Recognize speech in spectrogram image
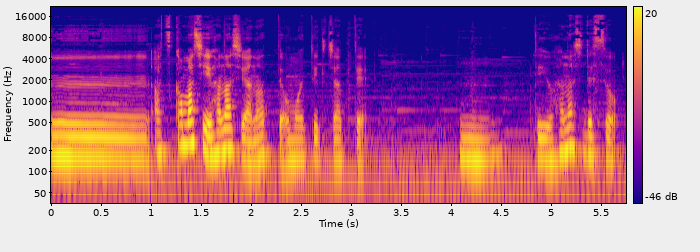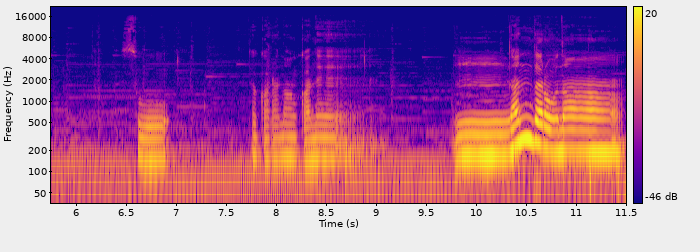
うーん厚かましい話やなって思ってきちゃって、うん、っていう話ですよ。そう。だからなんかねうーんなんだろうな。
